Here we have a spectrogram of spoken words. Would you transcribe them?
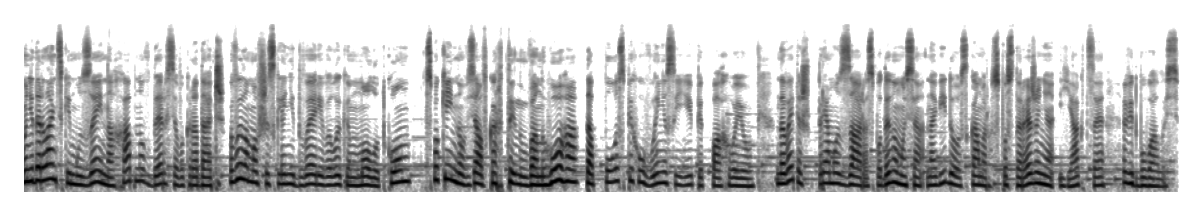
У нідерландський музей нахабно вдерся викрадач, виламавши скляні двері великим молотком, спокійно взяв картину Ван Гога та поспіху виніс її під пахвою. Давайте ж прямо зараз подивимося на відео з камер спостереження, як це відбувалось.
